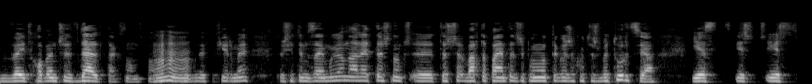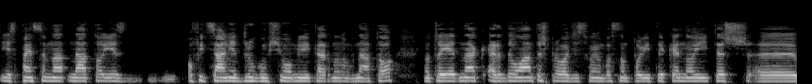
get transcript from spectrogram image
w Eindhoven czy w Dell, tak, są, są mhm. główne firmy, które się tym zajmują, no ale też, no, też warto pamiętać, że pomimo tego, że chociażby Turcja jest, jest, jest, jest państwem NATO, jest oficjalnie drugą siłą militarną w NATO, no to jednak Erdoğan też prowadzi swoją własną politykę, no i też e,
